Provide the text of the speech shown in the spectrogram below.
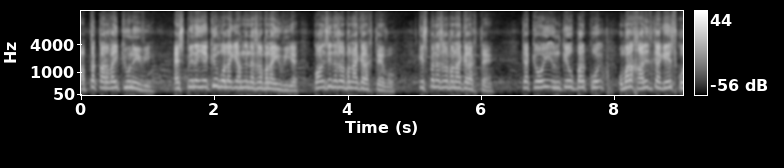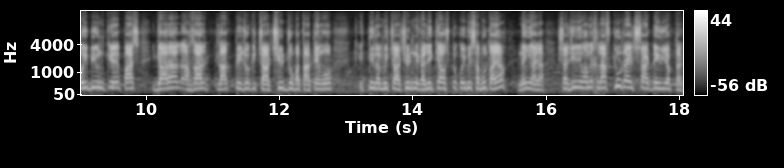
अब तक कार्रवाई क्यों नहीं हुई? एसपी ने ये क्यों बोला कि हमने नज़र बनाई हुई है? कौन सी नज़र बना के रखते हैं वो? किस पर नज़र बना के रखते हैं? क्या कोई उनके ऊपर कोई, उमर खालिद के अगेंस्ट कोई भी उनके पास ग्यारह हज़ार लाख पेजों की चार्जशीट जो बताते हैं वो, इतनी लंबी चार्जशीट निकाली, क्या उस पर कोई भी सबूत आया? नहीं आया। शजील इमाम के खिलाफ क्यों ट्रायल स्टार्ट नहीं हुई अब तक?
